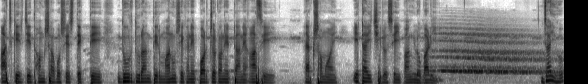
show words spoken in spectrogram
আজকের যে ধ্বংসাবশেষ দেখতে দূর দূরান্তের মানুষ এখানে পর্যটনের টানে আসে, এক সময় এটাই ছিল সেই বাংলো বাড়ি। যাই হোক,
